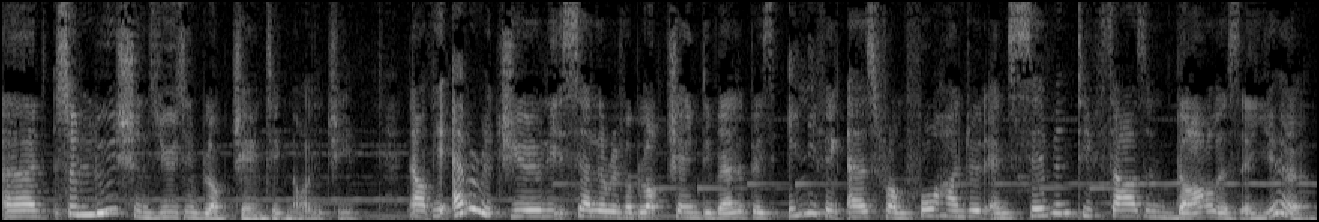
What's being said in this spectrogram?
And solutions using blockchain technology. Now, the average yearly salary of a blockchain developer is anything as from $470,000 a year.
